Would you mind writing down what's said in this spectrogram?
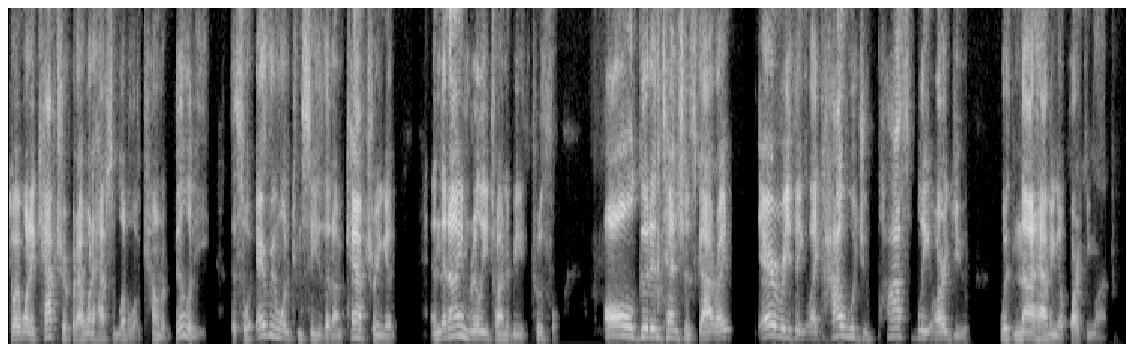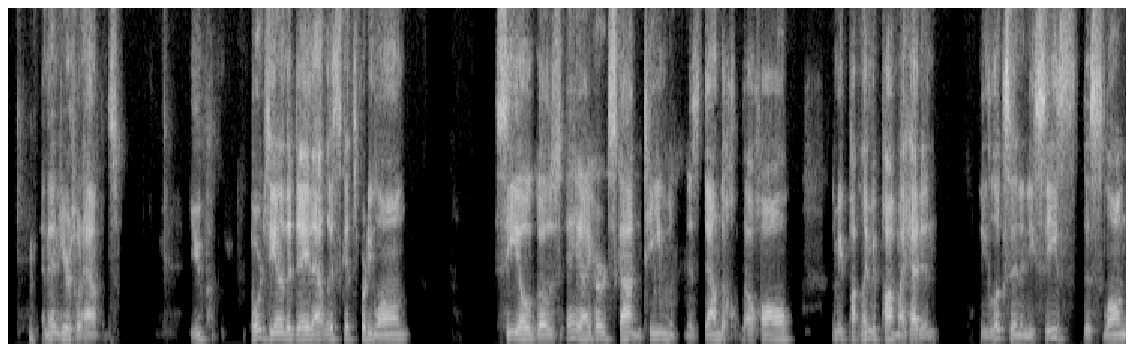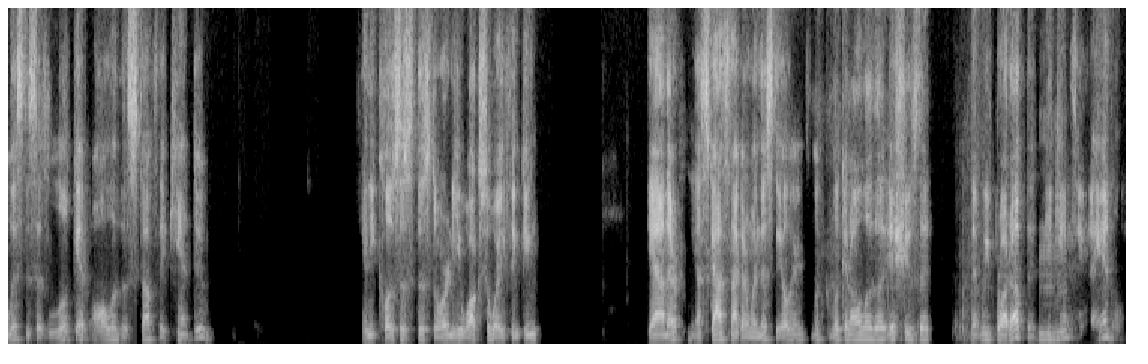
do I want to capture it, but I want to have some level of accountability that so everyone can see that I'm capturing it and that I'm really trying to be truthful. All good intentions, Scott, right? Everything. Like, how would you possibly argue with not having a parking lot? And then here's what happens. You towards the end of the day, that list gets pretty long. CEO goes, "Hey, I heard Scott and team is down the, the hall. Let me pop, let me pop my head in." he looks in and he sees this long list and says, "Look at all of the stuff they can't do." And he closes this door and he walks away thinking, "Yeah, there. You know, Scott's not going to win this deal. Look, look at all of the issues that that we've brought up that mm-hmm. he can't seem to handle."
